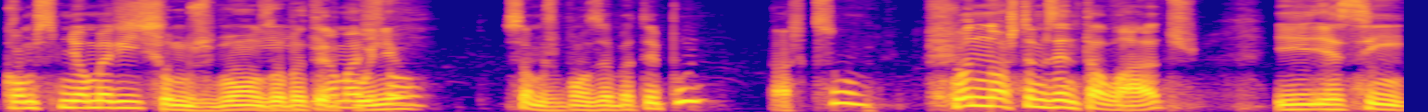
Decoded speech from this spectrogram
come-se melhor marisco. Somos bons a bater punho? sol. Somos bons a bater punho, acho que somos. Quando nós estamos entalados e assim,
